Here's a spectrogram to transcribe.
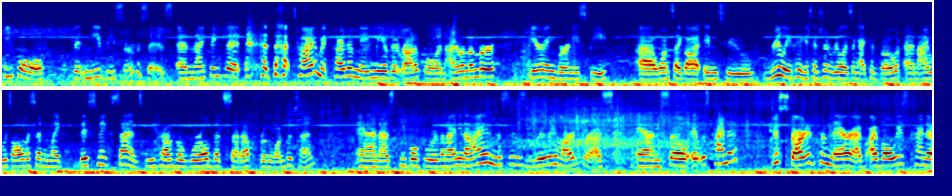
people that need these services. And I think that at that time, it kind of made me a bit radical. And I remember hearing Bernie speak uh, once I got into really paying attention, realizing I could vote, and I was all of a sudden like, this makes sense. We have a world that's set up for the 1%. And as people who are the 99, this is really hard for us. And so it was kind of just started from there. I've, I've always kind of,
